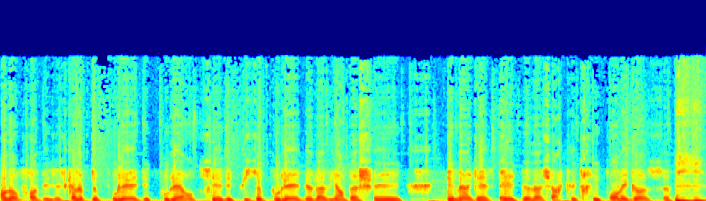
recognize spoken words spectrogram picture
on offre des escalopes de poulet, des poulets entiers, des cuisses de poulet, de la viande hachée, des merguez et de la charcuterie pour les gosses. Mhm.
